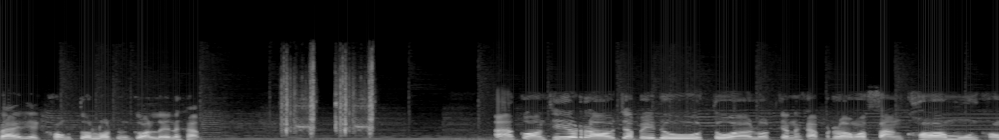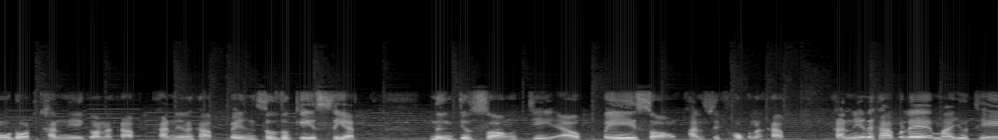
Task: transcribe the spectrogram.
รายละเอียดของตัวรถกันก่อนเลยนะครับ อะก่อนที่เราจะไปดูตัวรถกันนะครับ เรามาฟังข้อมูลของรถคันนี้ก่อนนะครับ คันนี้นะครับเป็น Suzuki s i e t 1.2 GL ปี 2016 นะครับ คันนี้นะครับเลขมาอยู่ที่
